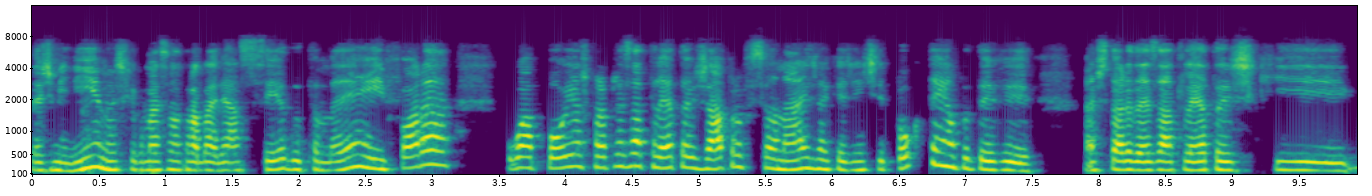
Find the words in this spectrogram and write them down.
das meninas que começam a trabalhar cedo também, e fora o apoio às próprias atletas já profissionais, né, que a gente pouco tempo teve a história das atletas que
